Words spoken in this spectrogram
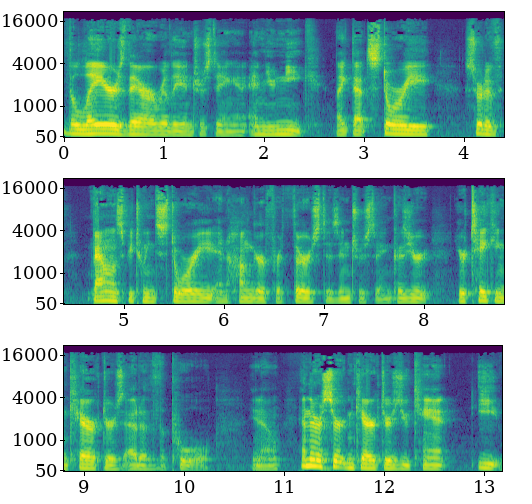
The layers there are really interesting and, and unique. Like that story sort of balance between story and hunger for thirst is interesting because you're you're taking characters out of the pool, you know. And there are certain characters you can't eat,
